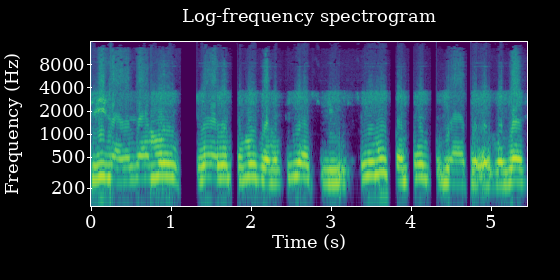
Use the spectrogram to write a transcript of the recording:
Sí, la verdad, muy, realmente muy buenos días y estoy muy contento ya de volver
